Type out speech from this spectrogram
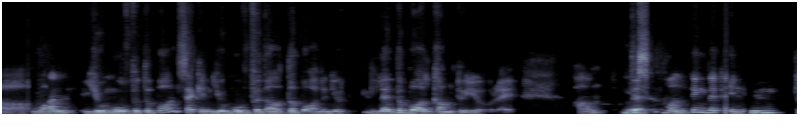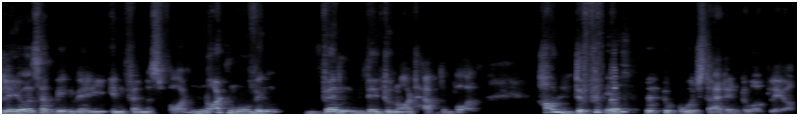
Uh, one, you move with the ball. Second, you move without the ball, and you let the ball come to you, right? Um, yes. This is one thing that Indian players have been very infamous for, not moving when they do not have the ball. How difficult yes. is it to coach that into a player?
